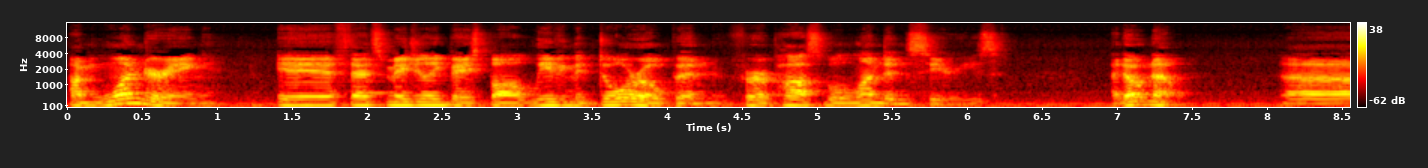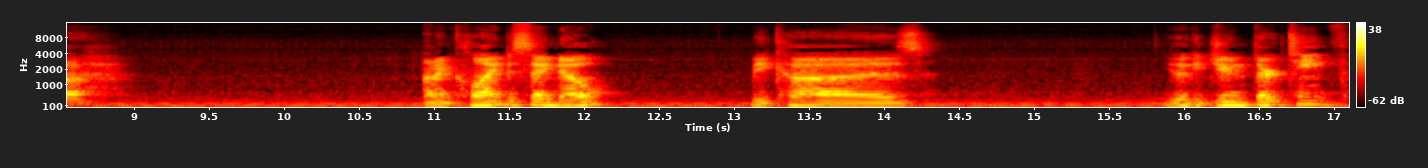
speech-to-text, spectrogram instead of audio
I'm wondering if that's Major League Baseball leaving the door open for a possible London series. I don't know. Uh, I'm inclined to say no because you look at June 13th,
